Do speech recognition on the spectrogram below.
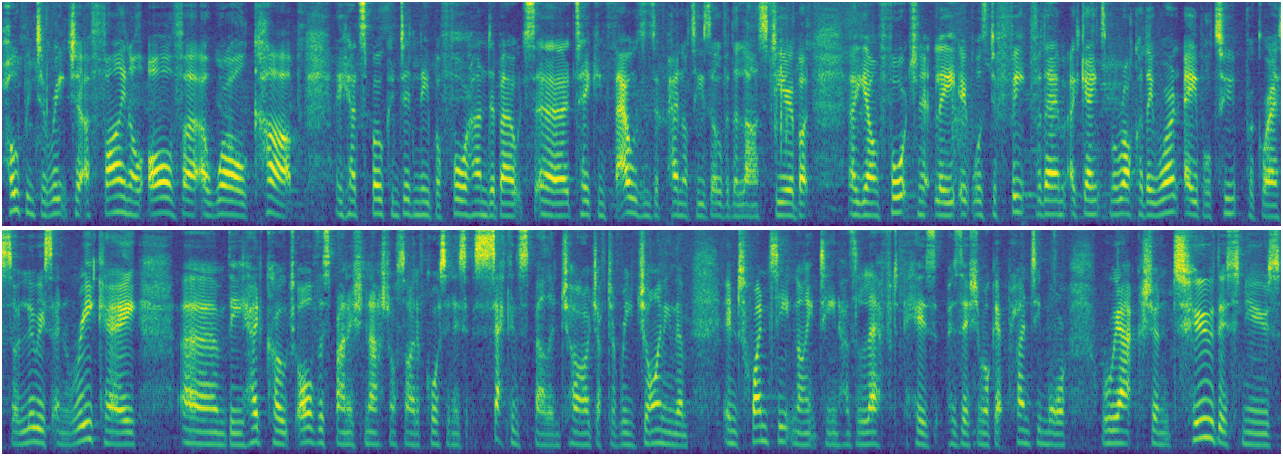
hoping to reach a final of uh, a World Cup. He had spoken, didn't he, beforehand about uh, taking thousands of penalties over the last year. But uh, yeah, unfortunately, it was defeat for them against Morocco. They weren't able to progress. So Luis Enrique, um, the head coach of the Spanish national side, of course, in second spell in charge after rejoining them in 2019, has left his position. We'll get plenty more reaction to this news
